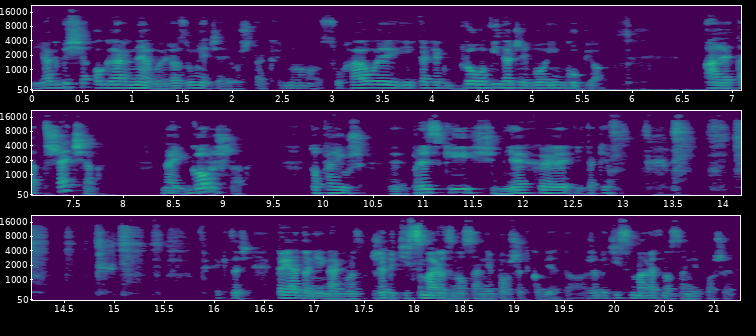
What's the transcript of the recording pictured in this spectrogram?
jakby się ogarnęły, rozumiecie już, tak, no, słuchały i tak jak było widać, że było im głupio. Ale ta trzecia, najgorsza, to ta już y, pryski, śmiechy i takie. Takie coś. To ja do niej na głos, żeby ci smar z nosa nie poszedł, kobieto. Żeby ci smar z nosa nie poszedł.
